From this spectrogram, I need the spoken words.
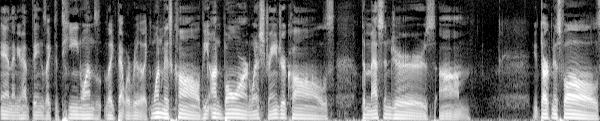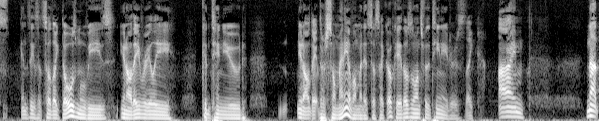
And then you had things like the teen ones, like that were really like One Missed Call, The Unborn, When a Stranger Calls, The Messengers, um, Darkness Falls, and things. That, so like those movies, you know, they really continued. You know, they, there's so many of them, and it's just like, okay, those are the ones for the teenagers. Like, I'm not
